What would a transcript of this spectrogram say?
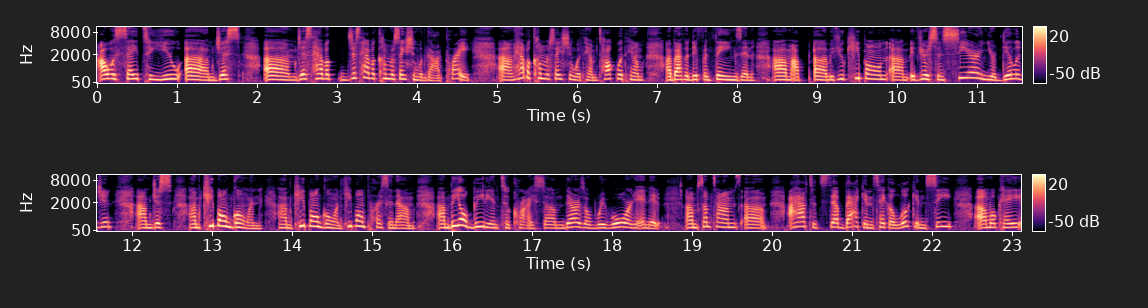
I would say to you, um, just um, just have a just have a conversation with God. Pray, um, have a conversation with Him. Talk with Him about the different things. And um, I, um, if you keep on, um, if you're sincere and you're diligent, just keep on going. Keep on going. Keep on pressing. Be obedient to Christ. There is a reward in it. Sometimes I have to step back and take a look and see. Okay,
